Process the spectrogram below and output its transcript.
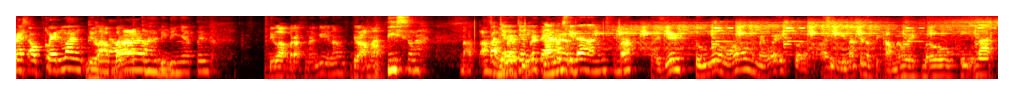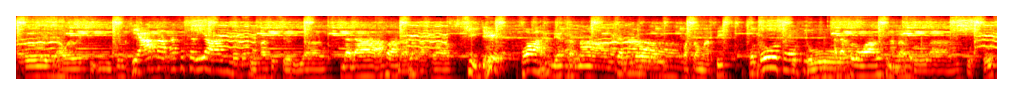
Clash of Clan mah dilabrak lah didinya teh. Dilabrak lagi nah. Dramatis lah datang. Apa jebret, ciri-ciri jebret, teh? nangis jebret. tidak nangis tidak aja tunggu ngomong mewek si Ina tuh nanti kamewek bro Ina. Eh si awewe si itu Si Aka kasih serian bodoh. si kasih serian. Nggak ada akhlak. Gak ada akhlak. Si J. Wah dia senang Senang. bro otomatis Putus saya sih. putus. Ada peluang sih ada peluang. Putus.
